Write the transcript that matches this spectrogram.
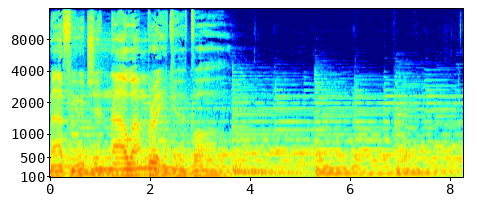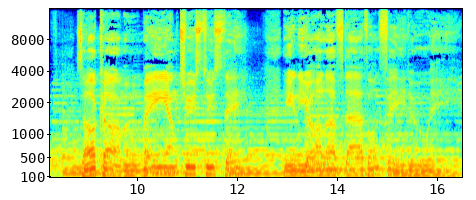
My future now unbreakable. So come away and choose to stay in your love that won't fade away.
